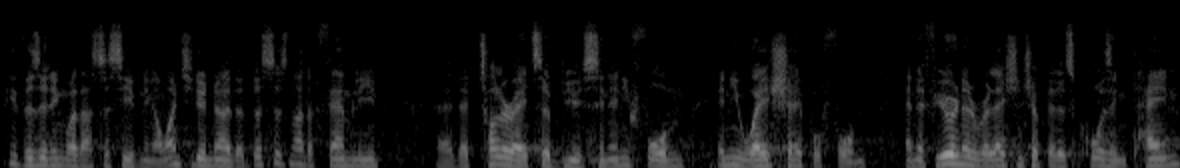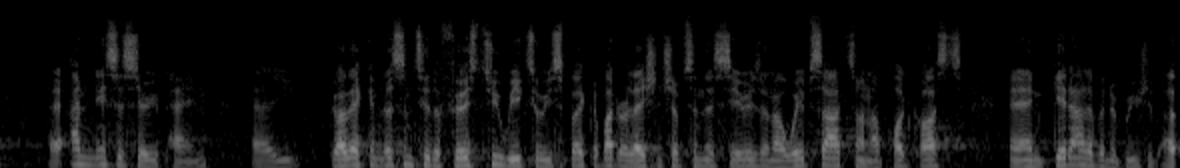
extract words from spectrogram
If you're visiting with us this evening, I want you to know that this is not a family uh, that tolerates abuse in any form, any way, shape, or form. And if you're in a relationship that is causing pain, uh, unnecessary pain, uh, go back and listen to the first two weeks where we spoke about relationships in this series on our websites, on our podcasts, and get out of an abusive, uh,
